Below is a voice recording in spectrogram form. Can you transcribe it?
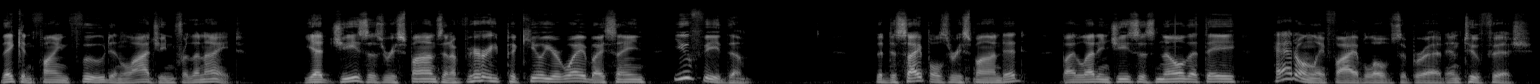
they can find food and lodging for the night. Yet Jesus responds in a very peculiar way by saying, You feed them. The disciples responded by letting Jesus know that they had only five loaves of bread and two fish,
